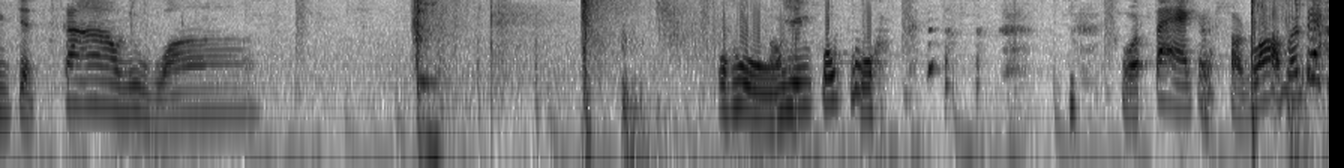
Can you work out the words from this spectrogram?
M79 นี่หว่าโอ้โหยิงปุ๊บโห หัวแตกกันสองรอบแล้วเนี่ย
